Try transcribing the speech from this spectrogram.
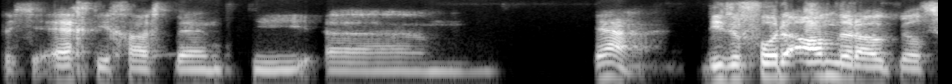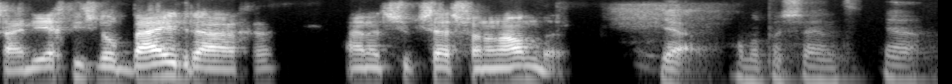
dat je echt die gast bent die, um, ja, die er voor de ander ook wilt zijn. Die echt iets wil bijdragen aan het succes van een ander. Ja, 100%. Ja.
